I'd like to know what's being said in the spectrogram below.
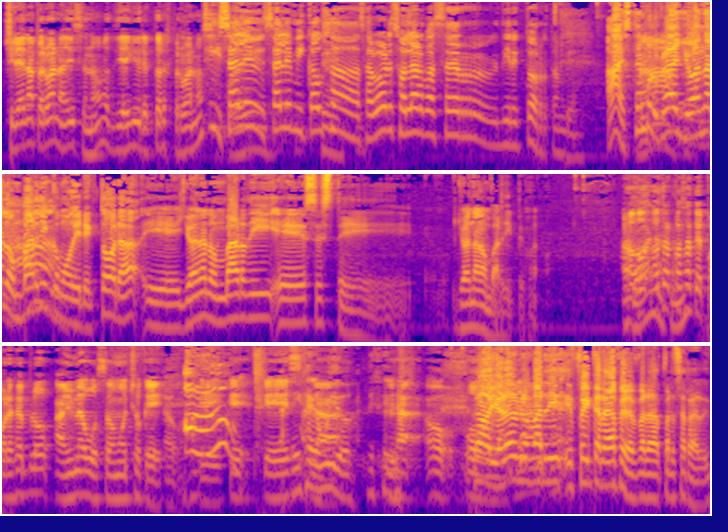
Chilena peruana, dice, ¿no? ¿Y hay directores peruanos? Sí, sale sale mi causa Salvador Solar va a ser director también. Ah, está involucrada Joana Lombardi ah. como directora. Eh, Joana Lombardi es este... Joana Lombardi, pues, bueno. Ah, otra cosa que, por ejemplo, a mí me gustó mucho que, eh, que, que es de la, Guido, la- o- o- No, la- Lombardi fue encargada, espera, para, para cerrar,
